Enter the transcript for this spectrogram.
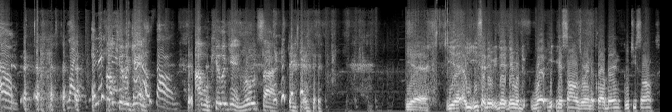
Um, like, and then he I'll kill again. songs. I will kill again. Roadside. yeah, yeah. You said they, they, they were what his songs were in the club in Gucci songs.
